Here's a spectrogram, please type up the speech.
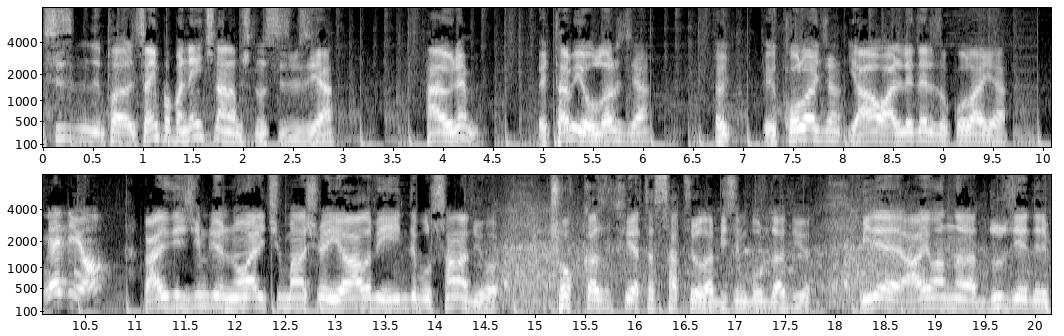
Siz pa- Sayın Papa ne için aramıştınız siz bizi ya? Ha öyle mi? E tabi yollarız ya. E, e, kolayca. Ya hallederiz o kolay ya. Ne diyor? Galideciğim diyor Noel için bana şöyle yağlı bir hindi bulsana diyor. Çok kazık fiyata satıyorlar bizim burada diyor. Bir de hayvanlara duz yedirip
